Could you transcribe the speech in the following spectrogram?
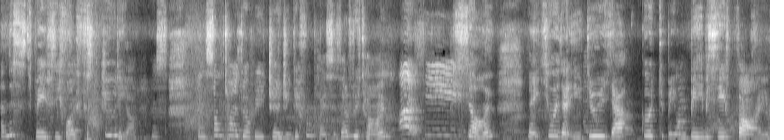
and this is BBC Five Studio, and, and sometimes we'll be changing different places every time. So make sure that you do that. Good to be on BBC Five.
